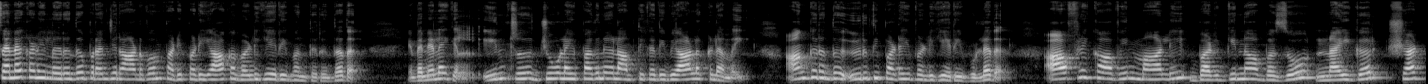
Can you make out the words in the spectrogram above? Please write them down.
செனகலிலிருந்து பிரெஞ்சு ராணுவம் படிப்படியாக வெளியேறி வந்திருந்தது. இந்த நிலையில் இன்று ஜூலை பதினேழாம் திகதி வியாழக்கிழமை அங்கிருந்து இறுதிப்படை வெளியேறியுள்ளது. ஆப்பிரிக்காவின் மாலி பர்கினா பசோ நைகர் ஷட்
